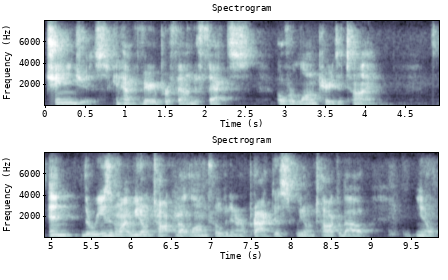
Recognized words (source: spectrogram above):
changes can have very profound effects over long periods of time. And the reason why we don't talk about long COVID in our practice, we don't talk about you know,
